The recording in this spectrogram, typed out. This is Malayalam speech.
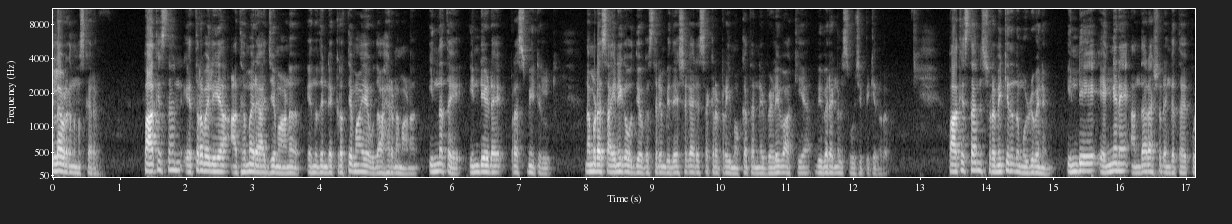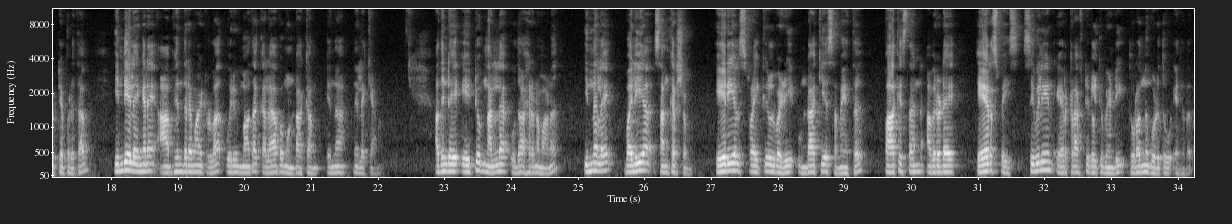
എല്ലാവർക്കും നമസ്കാരം. പാകിസ്ഥാൻ എത്ര വലിയ അധമ രാജ്യമാണ് എന്നതിന്റെ കൃത്യമായ ഉദാഹരണമാണ് ഇന്നത്തെ ഇന്ത്യയുടെ പ്രസ് മീറ്റിൽ നമ്മുടെ സൈനിക ഉദ്യോഗസ്ഥരും വിദേശകാര്യ സെക്രട്ടറിയും ഒക്കെ തന്നെ വെളിവാക്കിയ വിവരങ്ങൾ സൂചിപ്പിക്കുന്നത്. പാകിസ്ഥാൻ ശ്രമിക്കുന്നത് മുഴുവനും ഇന്ത്യയെ എങ്ങനെ അന്താരാഷ്ട്ര രംഗത്ത് കുറ്റപ്പെടുത്താം ഇന്ത്യയിൽ എങ്ങനെ ആഭ്യന്തരമായിട്ടുള്ള ഒരു മതകലാപം ഉണ്ടാക്കാം എന്ന നിലയ്ക്കാണ്. അതിന്റെ ഏറ്റവും നല്ല ഉദാഹരണമാണ് ഇന്നലെ വലിയ സംഘർഷം ഏരിയൽ സ്ട്രൈക്കുകൾ വഴി ഉണ്ടാക്കിയ സമയത്ത് പാകിസ്ഥാൻ അവരുടെ എയർ സ്പേസ് സിവിലിയൻ എയർക്രാഫ്റ്റുകൾക്ക് വേണ്ടി തുറന്നു കൊടുത്തു എന്നത്.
